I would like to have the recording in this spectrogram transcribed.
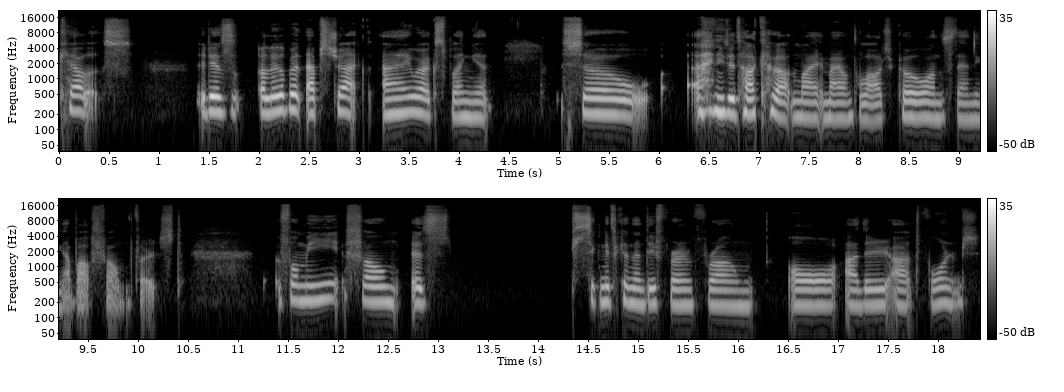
careless. It is a little bit abstract. I will explain it. So, I need to talk about my, my ontological understanding about film first. For me, film is significantly different from all other art forms.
